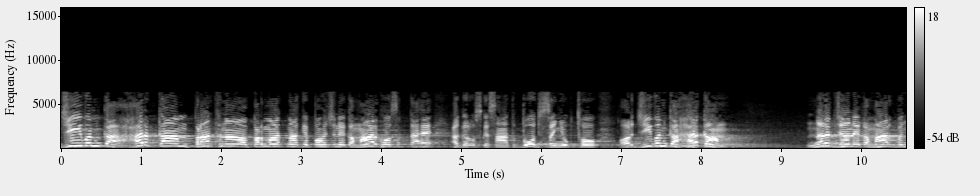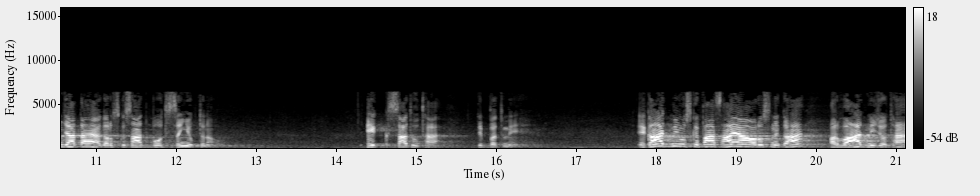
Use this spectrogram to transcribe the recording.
जीवन का हर काम प्रार्थना और परमात्मा के पहुँचने का मार्ग हो सकता है अगर उसके साथ बोध संयुक्त हो और जीवन का हर काम नरक जाने का मार्ग बन जाता है अगर उसके साथ बोध संयुक्त ना हो। एक साधु था तिब्बत में। एक आदमी उसके पास आया और उसने कहा, और वह आदमी जो था,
